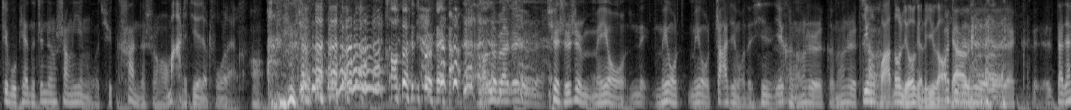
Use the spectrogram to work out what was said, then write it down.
这部片子真正上映，我去看的时候，骂着街就出来了。哦，好多就是这样，好多片真就是。确实是没有那没有没有扎进我的心，也可能是可能是精华都留给了预告啊，片对对。对对对对，可 大家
